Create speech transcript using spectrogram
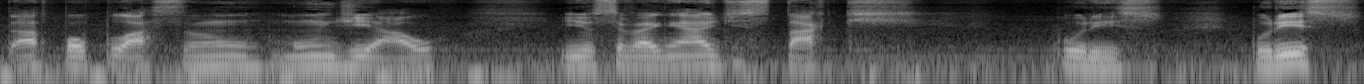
da população mundial. E você vai ganhar destaque por isso. Por isso,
